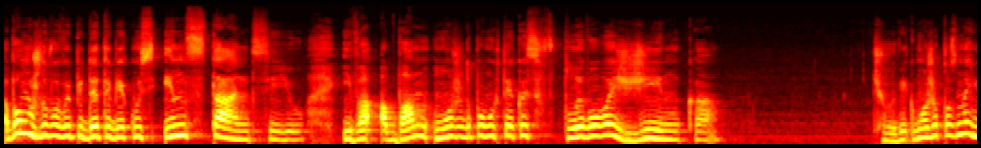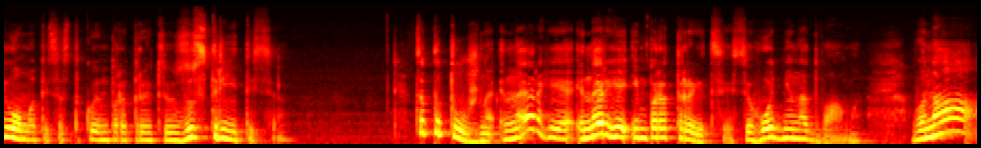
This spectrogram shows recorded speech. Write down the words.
Або, можливо, ви підете в якусь інстанцію, і вам може допомогти якась впливова жінка. Чоловік може познайомитися з такою імператрицею, зустрітися. Це потужна енергія, енергія імператриці сьогодні над вами. Вона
